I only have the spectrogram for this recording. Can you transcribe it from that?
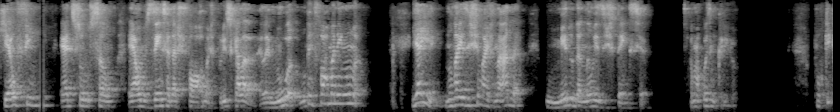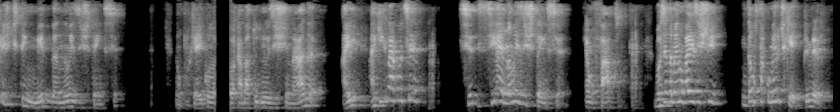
que é o fim, é a dissolução, é a ausência das formas. Por isso que ela, ela é nua, não tem forma nenhuma. E aí, não vai existir mais nada? O medo da não existência. É uma coisa incrível. Por que, que a gente tem medo da não existência? Não, porque aí quando acabar tudo não existir nada, aí o que, que vai acontecer? Se, se a não existência é um fato, você também não vai existir. Então você está com medo de quê? Primeiro.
